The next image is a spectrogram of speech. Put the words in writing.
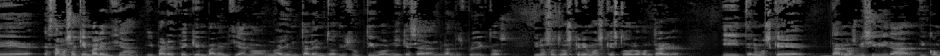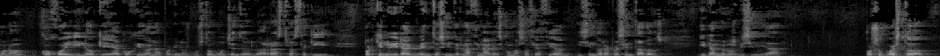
eh, estamos aquí en Valencia y parece que en Valencia no, no, hay un talento disruptivo ni que se hagan grandes proyectos y nosotros creemos que es todo lo contrario. Y tenemos que darnos visibilidad y, cómo no, cojo el hilo que ha cogido Ana porque nos gustó mucho, entonces lo arrastro hasta aquí. ¿Por qué no ir a eventos internacionales como asociación y siendo representados y dándonos visibilidad? Por supuesto,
